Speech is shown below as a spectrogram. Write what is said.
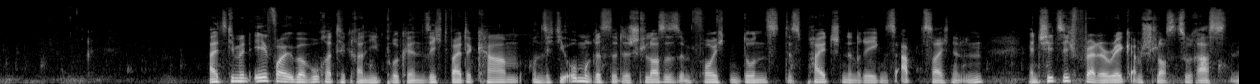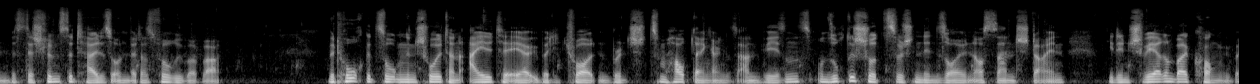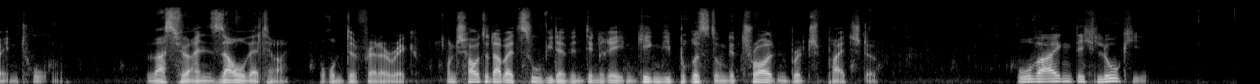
Als die mit Efeu überwucherte Granitbrücke in Sichtweite kam und sich die Umrisse des Schlosses im feuchten Dunst des peitschenden Regens abzeichneten, entschied sich Frederick am Schloss zu rasten, bis der schlimmste Teil des Unwetters vorüber war. Mit hochgezogenen Schultern eilte er über die Trawlton Bridge zum Haupteingang des Anwesens und suchte Schutz zwischen den Säulen aus Sandstein, die den schweren Balkon über ihn trugen. Was für ein Sauwetter, brummte Frederick und schaute dabei zu, wie der Wind den Regen gegen die Brüstung der Trawlton Bridge peitschte. Wo war eigentlich Loki?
